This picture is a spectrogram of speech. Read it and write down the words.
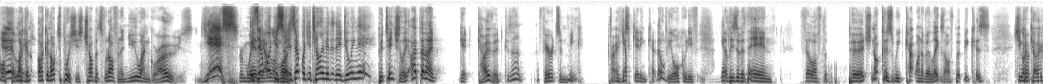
Off Yeah, the like an like an octopus. You just chop its foot off and a new one grows. Yes. From where is that the what other you one was. is that what you're telling me that they're doing there? Potentially, I hope they don't get COVID because aren't ferrets and mink prone Yep. to getting? co- That would be awkward if Yep. Elizabeth Ann fell off the perch, not because we cut one of her legs off, but because She got COVID.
